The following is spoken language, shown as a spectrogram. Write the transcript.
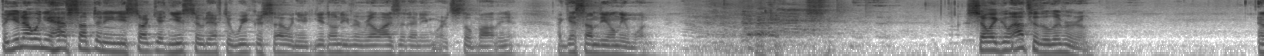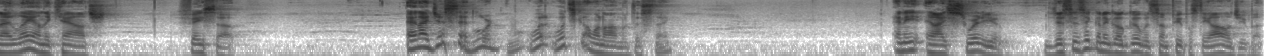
But you know, when you have something and you start getting used to it after a week or so, and you, you don't even realize it anymore, it's still bothering you. I guess I'm the only one. Okay. So I go out to the living room and I lay on the couch, face up. And I just said, Lord, what, what's going on with this thing? And, he, and I swear to you, this isn't going to go good with some people's theology, but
